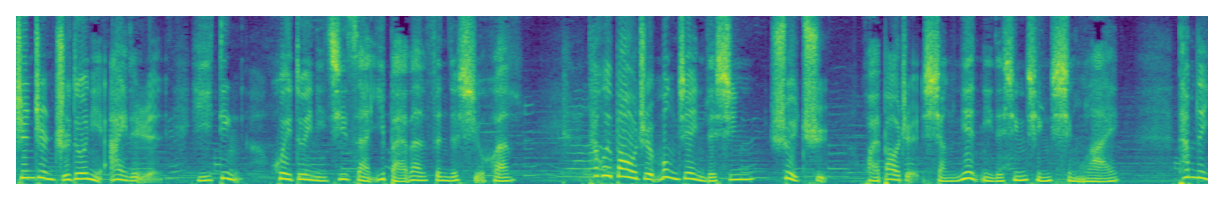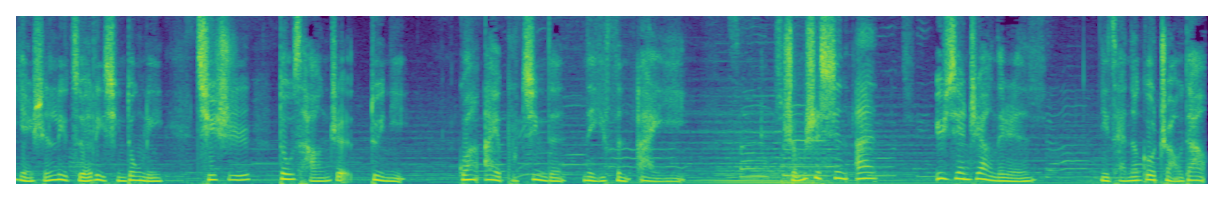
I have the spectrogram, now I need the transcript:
真正值得你爱的人，一定会对你积攒一百万分的喜欢。他会抱着梦见你的心睡去，怀抱着想念你的心情醒来。他们的眼神里、嘴里、行动里，其实都藏着对你关爱不尽的那一份爱意。什么是心安？遇见这样的人，你才能够找到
